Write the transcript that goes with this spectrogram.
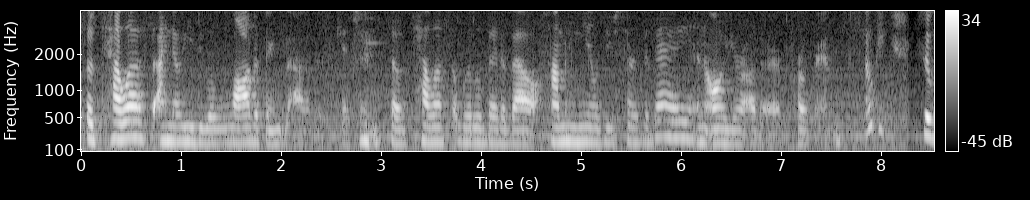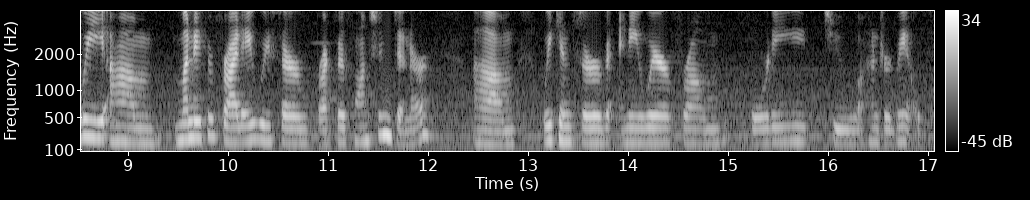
So, tell us I know you do a lot of things out of this kitchen. So tell us a little bit about how many meals you serve a day and all your other programs. Okay, so we um, Monday through Friday we serve breakfast, lunch, and dinner. Um, we can serve anywhere from 40 to 100 meals,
